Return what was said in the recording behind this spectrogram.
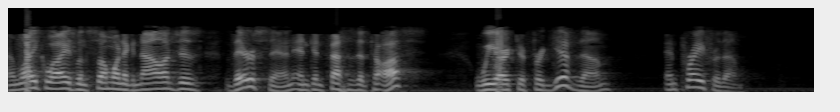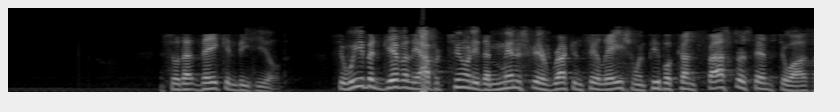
And likewise, when someone acknowledges their sin and confesses it to us, we are to forgive them and pray for them so that they can be healed. We've been given the opportunity, the ministry of reconciliation. When people confess their sins to us,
